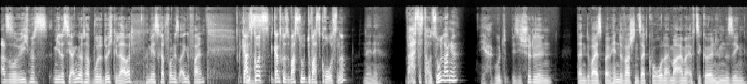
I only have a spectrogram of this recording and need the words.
Also, wie ich mir das, das hier angehört habe, wurde durchgelabert. Mir ist gerade Folgendes eingefallen. Ganz kurz, ganz kurz, warst du, du warst groß, ne? Nee, nee. Was, das dauert so lange? Ja, gut, bis sie schütteln. Dann, du weißt, beim Händewaschen seit Corona immer einmal FC Köln-Hymne singen.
